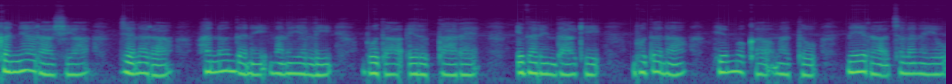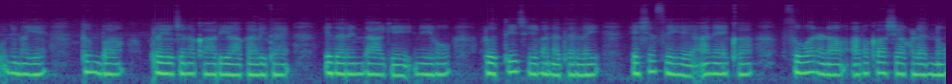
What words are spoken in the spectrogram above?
ಕನ್ಯಾ ರಾಶಿಯ ಜನರ ಹನ್ನೊಂದನೇ ಮನೆಯಲ್ಲಿ ಬುಧ ಇರುತ್ತಾರೆ. ಇದರಿಂದಾಗಿ ಬುಧನ ಹಿಮ್ಮುಖ ಮತ್ತು ನೇರ ಚಲನೆಯು ನಿಮಗೆ ತುಂಬ ಪ್ರಯೋಜನಕಾರಿಯಾಗಲಿದೆ. ಇದರಿಂದಾಗಿ ನೀವು ವೃತ್ತಿ ಜೀವನದಲ್ಲಿ ಯಶಸ್ಸಿಗೆ ಅನೇಕ ಸುವರ್ಣ ಅವಕಾಶಗಳನ್ನು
